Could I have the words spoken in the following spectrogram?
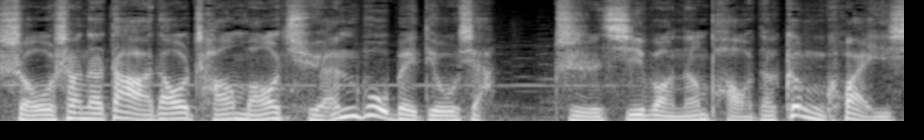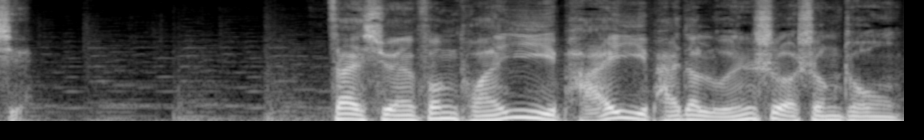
手上的大刀长矛全部被丢下，只希望能跑得更快一些。在旋风团一排一排的轮射声中，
